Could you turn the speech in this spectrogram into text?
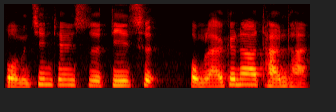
我们今天是第一次，我们来跟大家谈谈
